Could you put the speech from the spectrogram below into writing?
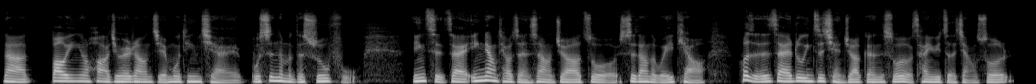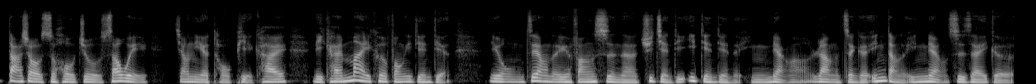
那爆音的话就会让节目听起来不是那么的舒服。因此，在音量调整上就要做适当的微调，或者是在录音之前就要跟所有参与者讲说，大笑的时候就稍微将你的头撇开，离开麦克风一点点，用这样的一个方式呢，去减低一点点的音量啊，让整个音档的音量是在一个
